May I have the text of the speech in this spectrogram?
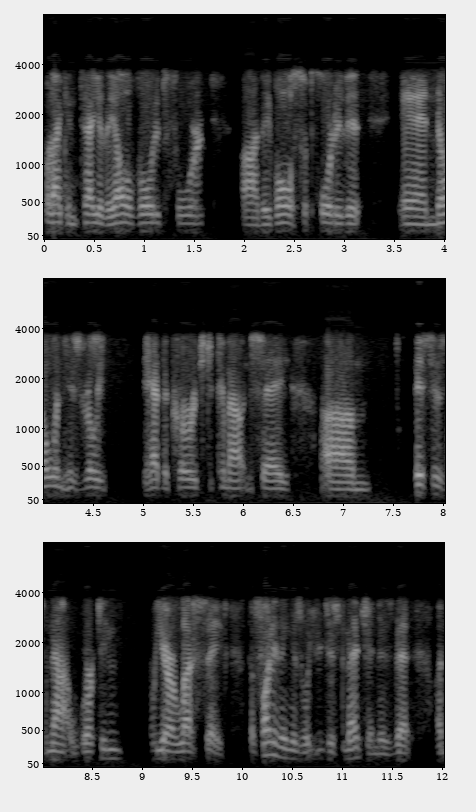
But I can tell you, they all voted for it. Uh, they've all supported it, and no one has really had the courage to come out and say um, this is not working. We are less safe. The funny thing is, what you just mentioned is that a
